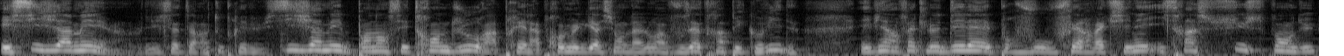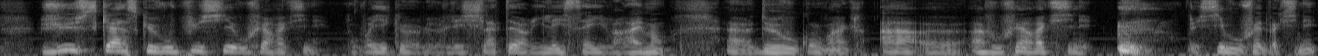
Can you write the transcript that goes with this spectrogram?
Et si jamais, le législateur a tout prévu, si jamais pendant ces 30 jours après la promulgation de la loi, vous attrapez Covid, eh bien en fait le délai pour vous faire vacciner, il sera suspendu jusqu'à ce que vous puissiez vous faire vacciner. Donc vous voyez que le législateur, il essaye vraiment euh, de vous convaincre à, euh, à vous faire vacciner. Et si vous vous faites vacciner,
